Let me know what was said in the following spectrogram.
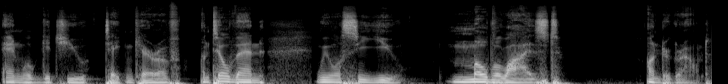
and we'll get you taken care of. Until then, we will see you mobilized underground.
